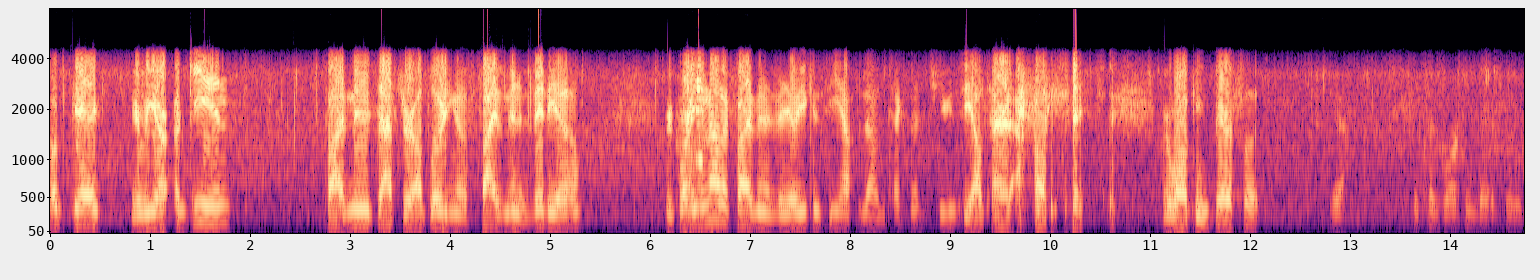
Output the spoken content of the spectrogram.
Okay, here we are again. Five minutes after uploading a five-minute video, recording another five-minute video. You can see how that was a text message. You can see how tired Alex is. We're walking barefoot. Yeah, because walking barefoot is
